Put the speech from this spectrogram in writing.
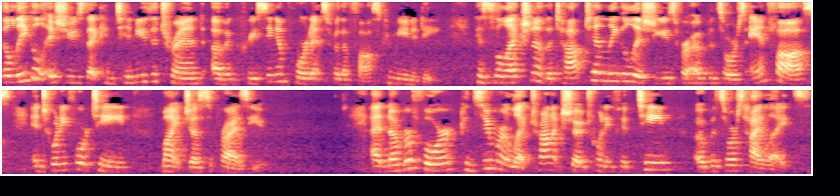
the legal issues that continue the trend of increasing importance for the FOSS community. His selection of the top 10 legal issues for open source and FOSS in 2014 might just surprise you. At number four, Consumer Electronics Show 2015 Open Source Highlights.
